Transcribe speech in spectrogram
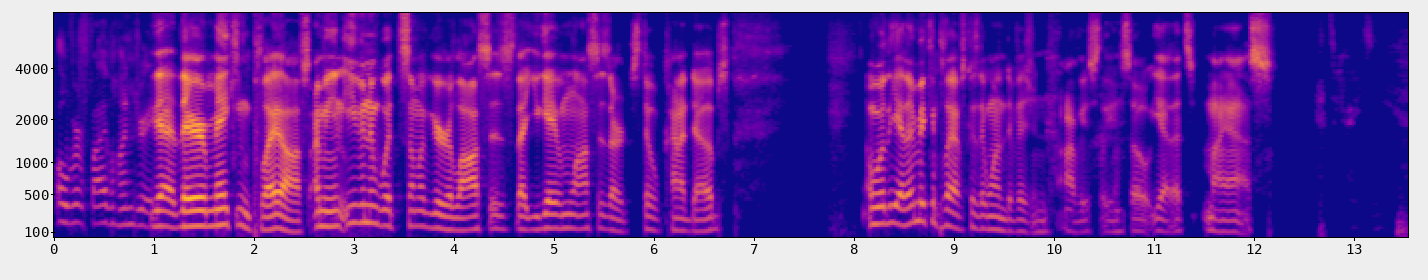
over five hundred. Yeah, they're making playoffs. I mean, even with some of your losses that you gave them losses are still kind of dubs. Well, yeah, they're making playoffs because they won the division, obviously. So yeah, that's my ass. It's crazy.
